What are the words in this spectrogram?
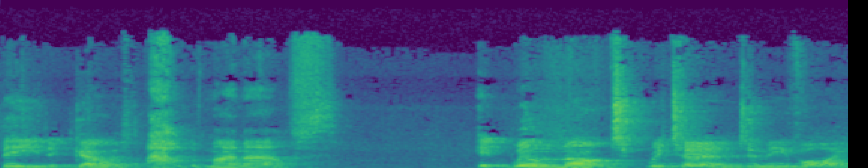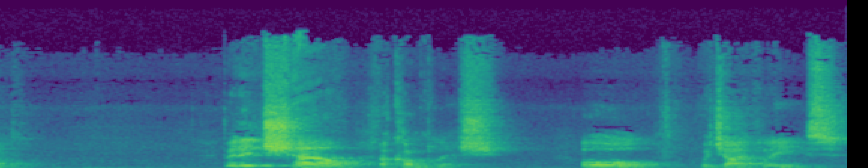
be that goeth out of my mouth. It will not return to me void, but it shall accomplish all which I please,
